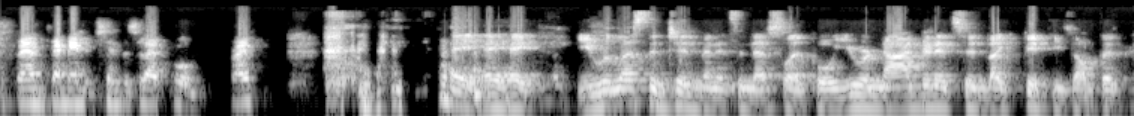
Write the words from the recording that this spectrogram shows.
just spend ten minutes in the sled pull, right? hey, hey, hey, you were less than 10 minutes in that sled pull. You were nine minutes in like 50 something.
